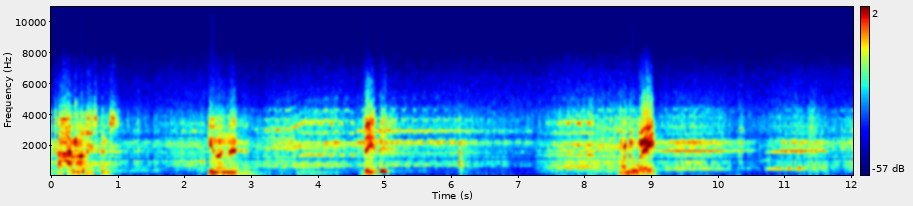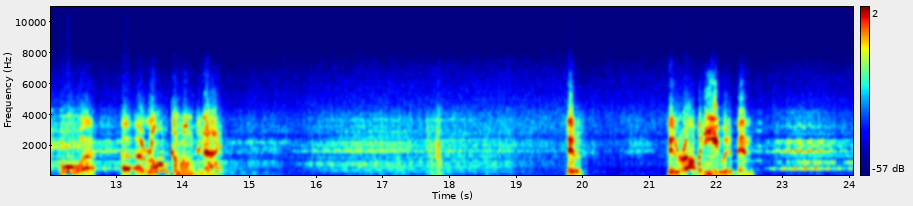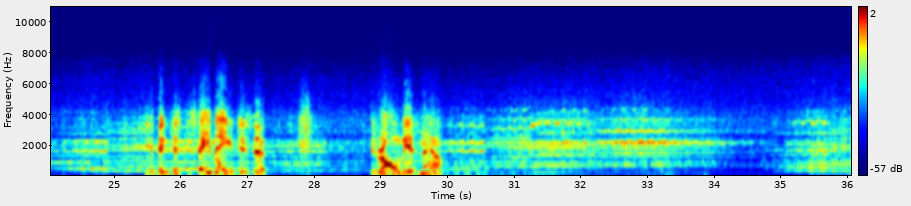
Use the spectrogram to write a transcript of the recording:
Long time, honey, since you and the babies went away. Oh, uh, uh, uh, Rome come home tonight. Little, little Robert E. would have been, he'd have been just the same age as, uh, as Rome is now.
